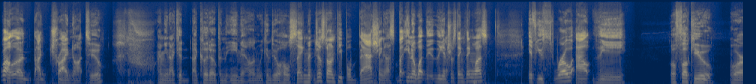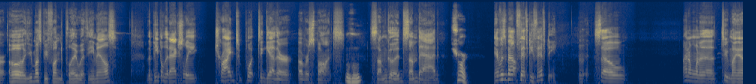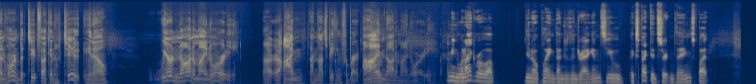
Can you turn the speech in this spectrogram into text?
Well, uh, I try not to. I mean, I could I could open the email and we can do a whole segment just on people bashing us. But you know what? The, the interesting thing was, if you throw out the, "Oh fuck you," or "Oh you must be fun to play with" emails, the people that actually tried to put together a response, Mm-hmm. some good, some bad, Sure. it was about 50-50. So I don't want to toot my own horn, but toot fucking toot, you know. We're not a minority. Uh, I'm I'm not speaking for Bert. I'm not a minority. I mean, when I grow up, you know, playing Dungeons and Dragons, you expected certain things, but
